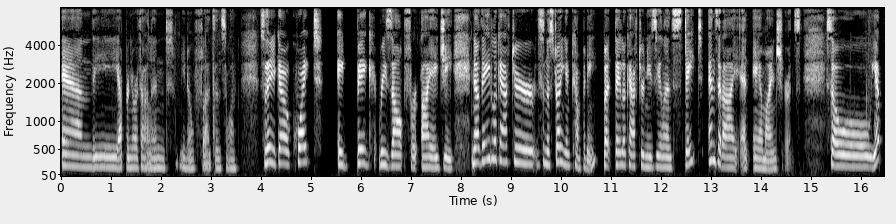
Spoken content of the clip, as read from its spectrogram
and the Upper North Island, you know, floods and so on. So there you go. Quite a big result for IAG. Now they look after, it's an Australian company, but they look after New Zealand's state, NZI, and AMI insurance. So, yep,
